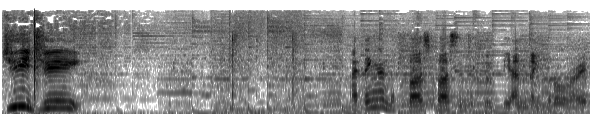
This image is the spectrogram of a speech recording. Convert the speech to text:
GG! I think I'm the first person to fluke the ending, but alright.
